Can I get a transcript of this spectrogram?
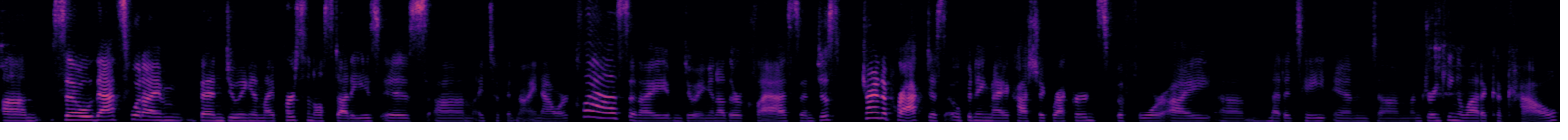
Um, so that's what I've been doing in my personal studies is um, I took a nine hour class and I am doing another class and just trying to practice opening my Akashic records before I um, meditate. And um, I'm drinking a lot of cacao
